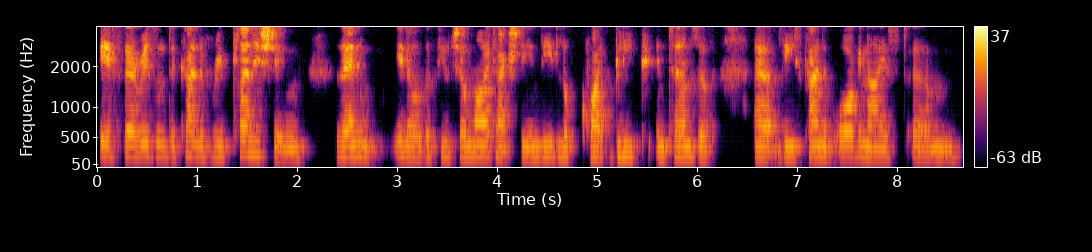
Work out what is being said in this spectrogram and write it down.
if there isn't a kind of replenishing then you know the future might actually indeed look quite bleak in terms of uh, these kind of organized um,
